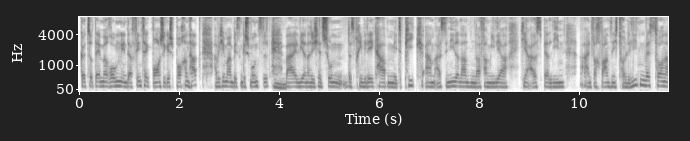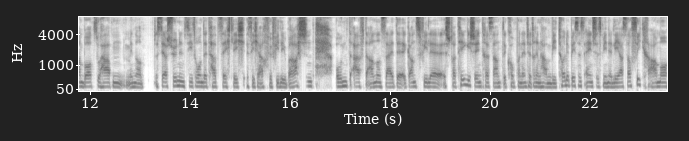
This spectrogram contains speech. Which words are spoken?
Götterdämmerung in der Fintech-Branche gesprochen hat. Habe ich immer ein bisschen geschmunzelt, mhm. weil wir natürlich jetzt schon das Privileg haben, mit Peak ähm, aus den Niederlanden, La Familia hier aus Berlin, einfach wahnsinnig tolle Lead-Investoren an Bord zu haben, mit einer sehr schönen Seed-Runde tatsächlich, sicher auch für viele überraschend. Und auf der anderen Seite ganz viele strategische, interessante Komponente drin haben, wie tolle Business Angels, wie eine Lea Sophie Kramer,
